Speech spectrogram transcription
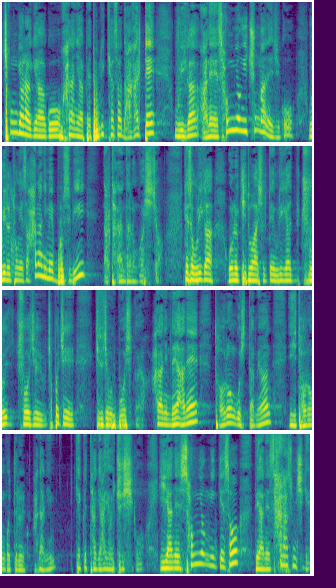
청결하게 하고 하나님 앞에 돌이켜서 나갈 때 우리가 안에 성령이 충만해지고, 우리를 통해서 하나님의 모습이 나타난다는 것이죠. 그래서 우리가 오늘 기도하실 때 우리가 주어, 주어질 첫 번째 기도 제목이 무엇일까요? 하나님 내 안에 더러운 곳이 있다면 이 더러운 것들을 하나님 깨끗하게 하여 주시고 이 안에 성령님께서 내 안에 살아 숨쉬게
